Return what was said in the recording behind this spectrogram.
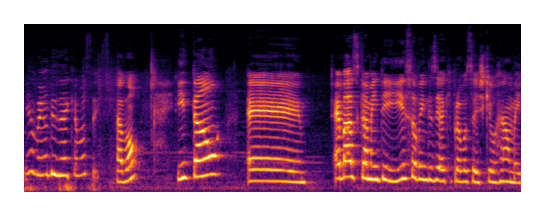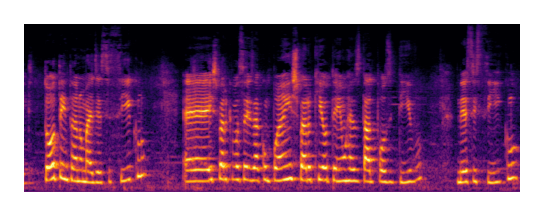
eu venho dizer aqui a vocês, tá bom? Então, é, é basicamente isso. Eu vim dizer aqui pra vocês que eu realmente tô tentando mais esse ciclo. É, espero que vocês acompanhem, espero que eu tenha um resultado positivo nesse ciclo.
